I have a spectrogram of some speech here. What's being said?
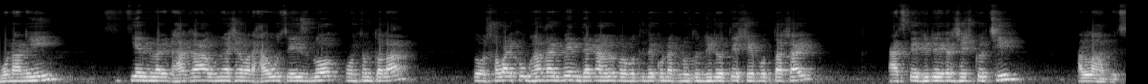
Banani Siyarbari Dhaka উনিয়াশি নম্বর হাউস, এইচ ব্লক, পঞ্চমতলা। তো সবাই খুব ভালো থাকবেন। দেখা হবে পরবর্তীতে কোনো এক নতুন ভিডিওতে। সে প্রত্যাশায় আজকের ভিডিও এখানে শেষ করছি। আল্লাহ হাফিজ।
